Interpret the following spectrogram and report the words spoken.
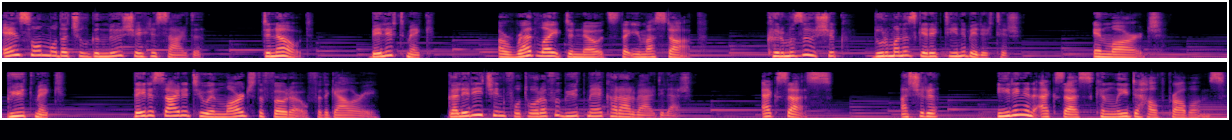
en son moda çılgınlığı şehri sardı. Denote. Belirtmek, A red light denotes that you must stop. kırmızı ışık, durmanız gerektiğini belirtir. Enlarge. Büyütmek, They decided to enlarge the photo for the gallery. galeri için fotoğrafı büyütmeye karar verdiler. Excess. Aşırı, Eating in excess can lead to health problems.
